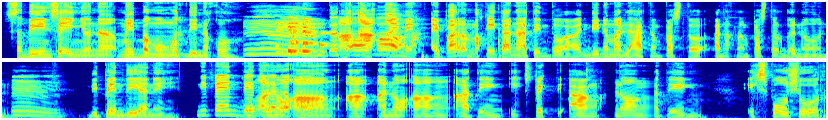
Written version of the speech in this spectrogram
sabihin sa inyo na may bangungot din ako. Mm, totoo Ah, ah, po. I mean, ay para makita natin to ah. Hindi naman lahat ng pastor, anak ng pastor ganon. Mm, Depende yan eh. depende Kung talaga ano po. ang ah, ano ang ating expect ang ano ang ating exposure.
